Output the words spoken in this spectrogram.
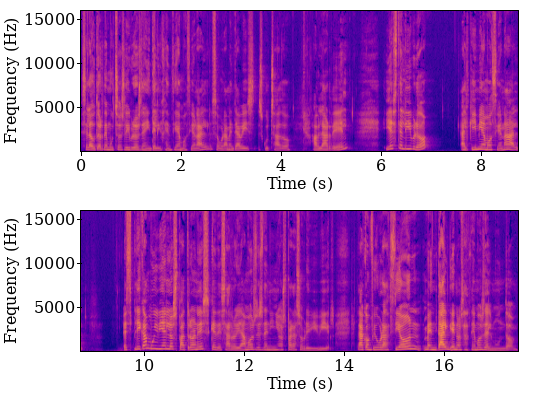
es el autor de muchos libros de inteligencia emocional, seguramente habéis escuchado hablar de él. Y este libro, Alquimia Emocional, Explica muy bien los patrones que desarrollamos desde niños para sobrevivir, la configuración mental que nos hacemos del mundo.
